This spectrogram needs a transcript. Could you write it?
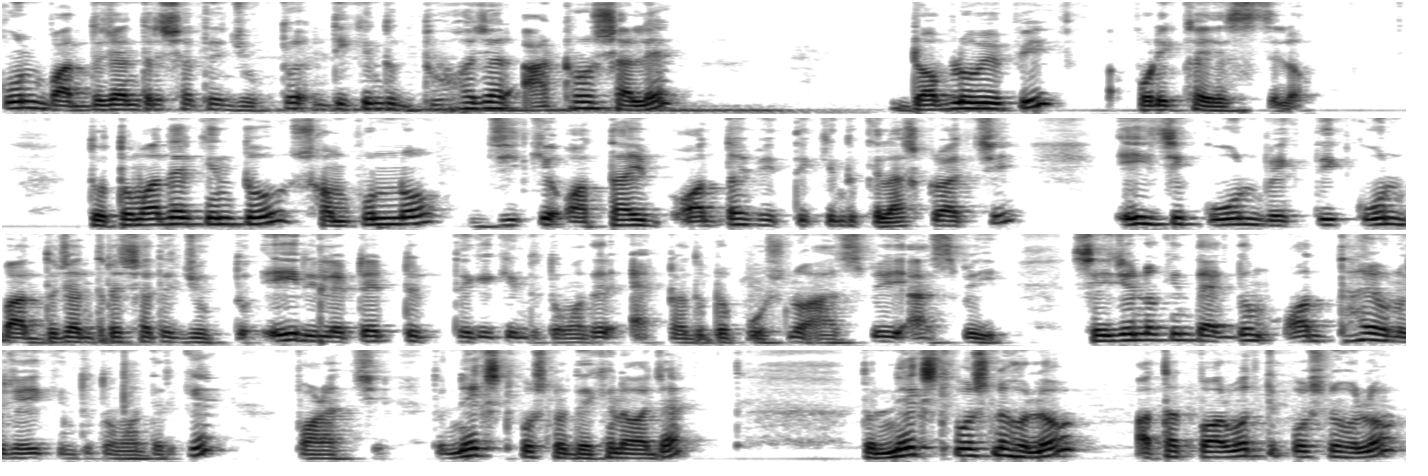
কোন বাদ্যযন্ত্রের সাথে যুক্ত? এটি কিন্তু দু হাজার আঠারো সালে ডব্লিউবিপি পরীক্ষায় এসেছিল। তো তোমাদের কিন্তু সম্পূর্ণ জিকে অধ্যায় অধ্যায় ভিত্তিক কিন্তু ক্লাস করাচ্ছি। এই যে কোন ব্যক্তি কোন বাদ্যযন্ত্রের সাথে যুক্ত, এই রিলেটেড থেকে কিন্তু তোমাদের একটা দুটো প্রশ্ন আসবেই আসবেই। সেই জন্য কিন্তু একদম অধ্যায় অনুযায়ী কিন্তু তোমাদেরকে পড়াচ্ছি। তো নেক্সট প্রশ্ন দেখে নেওয়া যাক। তো নেক্সট প্রশ্ন হলো, অর্থাৎ পরবর্তী প্রশ্ন হলো,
